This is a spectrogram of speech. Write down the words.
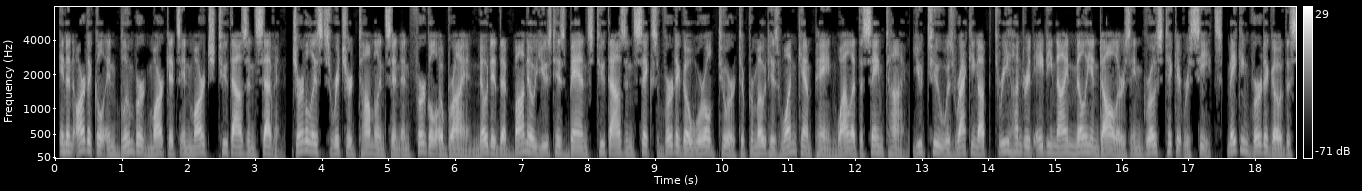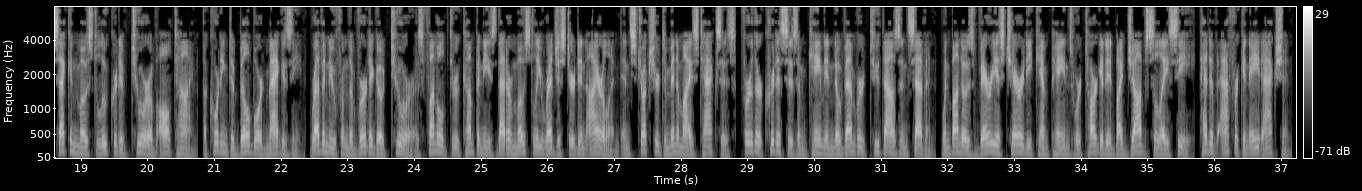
In an article in Bloomberg Markets in March 2007, journalists Richard Tomlinson and Fergal O'Brien noted that Bono used his band's 2006 Vertigo World Tour to promote his One campaign while at the same time U2 was racking up $389 million in gross ticket receipts, making Vertigo the second most lucrative tour of all time. According to Billboard magazine, revenue from the Vertigo tour is funneled through companies that are mostly registered in Ireland and structured to minimize taxes. Further criticism came in November 2007, when Bono's various charity campaigns were targeted by Job Selassie, head of African Aid Action.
